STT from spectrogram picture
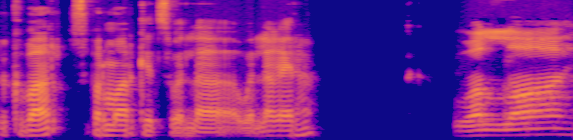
الكبار supermarkets ولا ولا غيرها؟ والله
